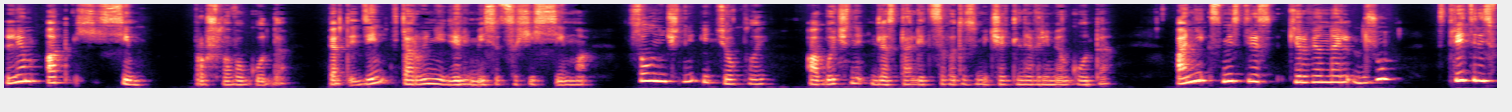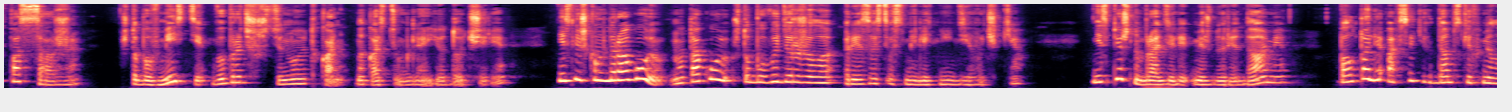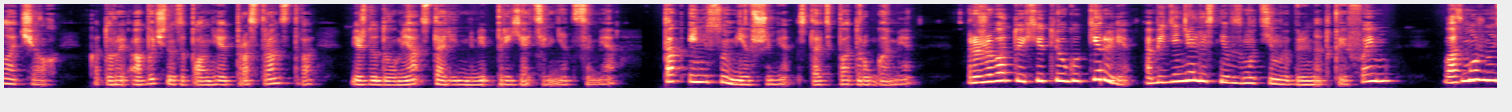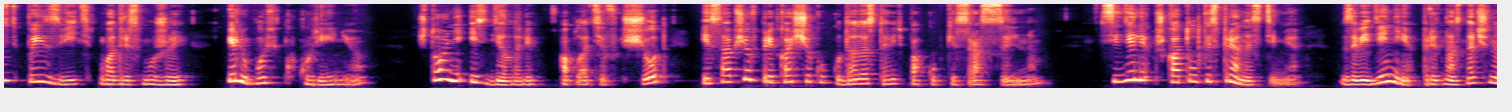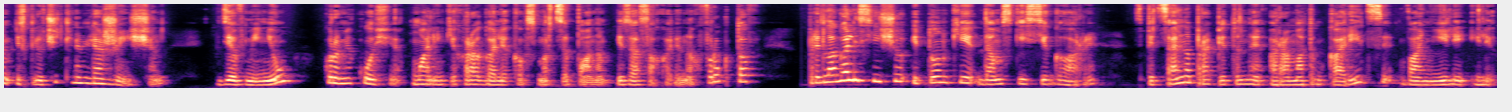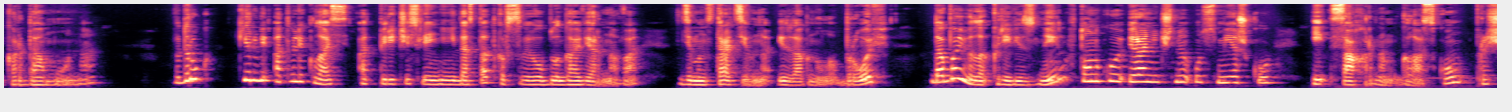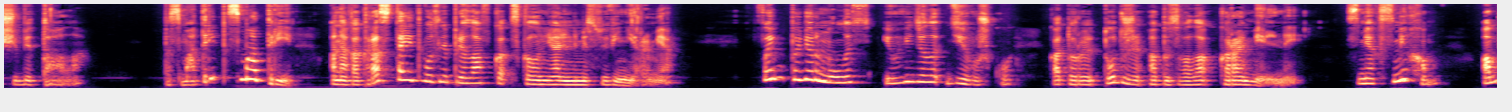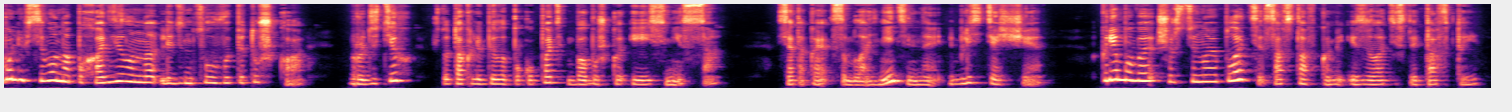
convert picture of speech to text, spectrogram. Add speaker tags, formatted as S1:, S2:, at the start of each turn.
S1: Лем от Хисим прошлого года. Пятый день второй недели месяца Хисима. Солнечный и теплый, обычный для столицы в это замечательное время года. Они с мистерис Кирвенель Джун встретились в пассаже, чтобы вместе выбрать шерстяную ткань на костюм для ее дочери. Не слишком дорогую, но такую, чтобы выдержала резвость восьмилетней девочки. Неспешно бродили между рядами, болтали о всяких дамских мелочах, которые обычно заполняют пространство между двумя старинными приятельницами, так и не сумевшими стать подругами. Рыжеватую хитрюгу Кирви объединяли с невозмутимой брюнеткой Фейм возможность поязвить в адрес мужей и любовь к курению. Что они и сделали, оплатив счет и сообщив приказчику, куда доставить покупки с рассыльным. Сидели в шкатулке с пряностями, заведение, предназначенном исключительно для женщин, где в меню, кроме кофе, маленьких рогаликов с марципаном и засахаренных фруктов, предлагались еще и тонкие дамские сигары, специально пропитанные ароматом корицы, ванили или кардамона. Вдруг Кирви отвлеклась от перечисления недостатков своего благоверного, демонстративно изогнула бровь, добавила кривизны в тонкую ироничную усмешку и сахарным голоском прощебетала. «Посмотри, посмотри, она как раз стоит возле прилавка с колониальными сувенирами». Фейм повернулась и увидела девушку, которую тут же обозвала карамельной. Смех смехом, а более всего она походила на леденцового петушка, вроде тех, что так любила покупать бабушка Иеснисса. Вся такая соблазнительная и блестящая, Кремовое шерстяное платье со вставками из золотистой тафты,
